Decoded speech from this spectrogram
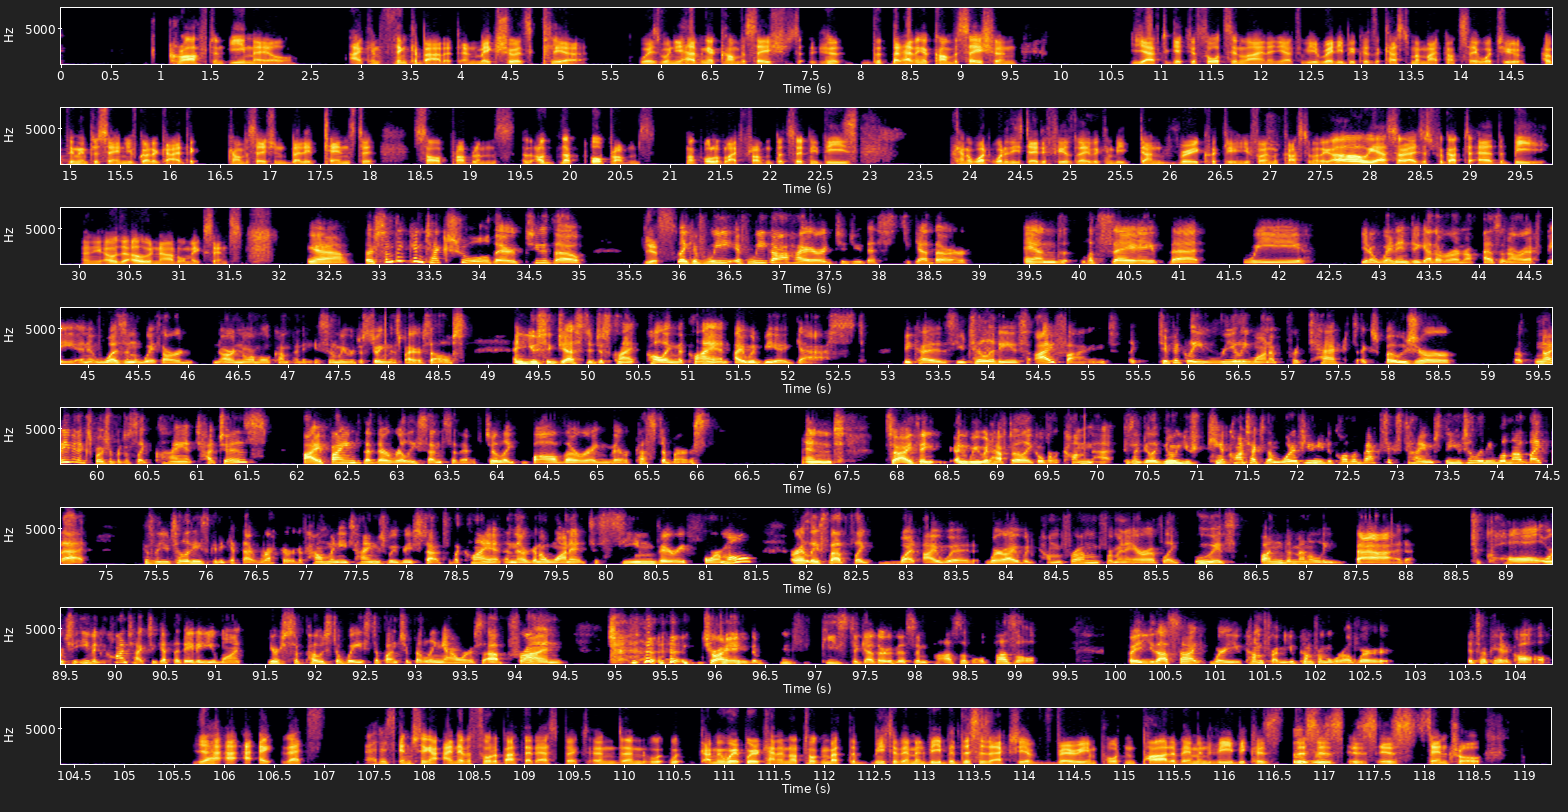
craft an email, I can think about it and make sure it's clear. Whereas when you're having a conversation, you know, the, but having a conversation, you have to get your thoughts in line and you have to be ready because the customer might not say what you're hoping them to say, and you've got to guide the conversation. But it tends to solve problems, uh, not all problems, not all of life's problems, but certainly these kind of what what are these data fields labor can be done very quickly. And you phone the customer, go, "Oh yeah, sorry, I just forgot to add the B," and you oh the oh now it all makes sense. Yeah, there's something contextual there too, though. Yes. Like if we if we got hired to do this together, and let's say that we, you know, went in together on, as an RFP, and it wasn't with our our normal companies, and we were just doing this by ourselves, and you suggested just client, calling the client, I would be aghast because utilities I find like typically really want to protect exposure, uh, not even exposure, but just like client touches I find that they're really sensitive to like bothering their customers. And so I think, and we would have to like overcome that because I'd be like, no, you can't contact them. What if you need to call them back six times? The utility will not like that because the utility is going to get that record of how many times we reached out to the client and they're going to want it to seem very formal or at least that's like what I would where I would come from from an era of like ooh it's fundamentally bad to call or to even contact to get the data you want you're supposed to waste a bunch of billing hours up front trying to piece together this impossible puzzle. But you, that's not where you come from. You come from a world where it's okay to call. Yeah, I, I that's that is interesting. I, I, never thought about that aspect, and and w- w- I mean we're we're kind of not talking about the meat of M and V, but this is actually a very important part of M and V because this mm-hmm. is is is central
